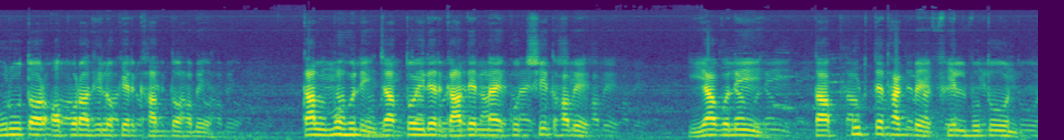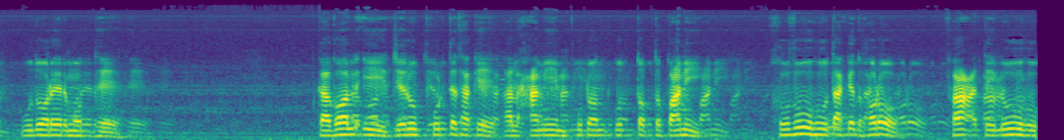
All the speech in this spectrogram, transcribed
গুরুতর অপরাধী লোকের খাদ্য হবে। কাল মুহলি, যা তৈলের গাদের ন্যায় কুৎসিত হবে। ইয়াগলি, তা ফুটতে থাকবে ফিল বুতুন উদরের মধ্যে। কাগল ই যেরূপ ফুটতে থাকে, আল হামিম ফুটন উত্তপ্ত পানি। হুদুহু তাকে ধরো, ফাতিলুহু।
